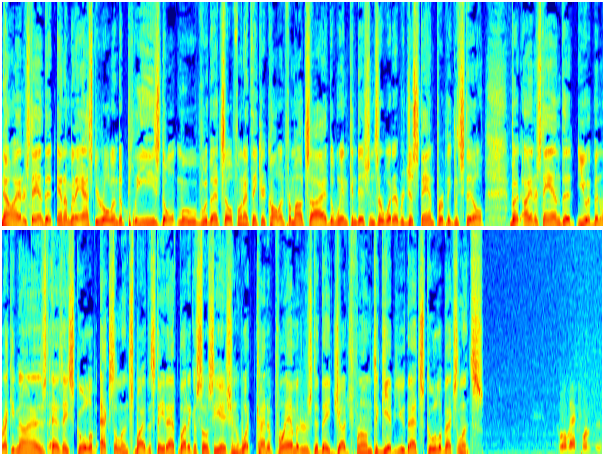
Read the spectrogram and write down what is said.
Now, I understand that, and I'm going to ask you, Roland, to please don't move with that cell phone. I think you're calling from outside, the wind conditions or whatever, just stand perfectly still. But I understand that you have been recognized as a school of excellence by the State Athletic Association. What kind of parameters did they judge from to give you that school of excellence? School of Excellence is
